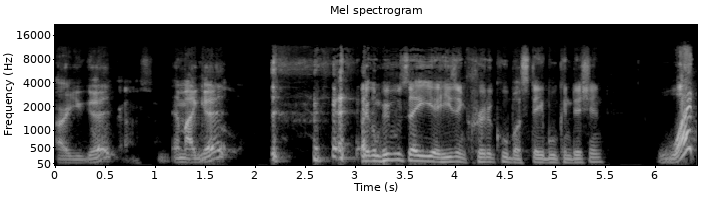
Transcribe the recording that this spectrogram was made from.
Are you good? Am I good? Like when people say, "Yeah, he's in critical but stable condition." What?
